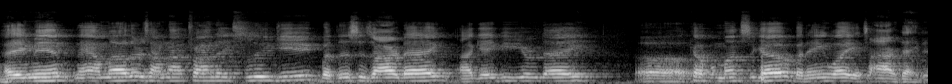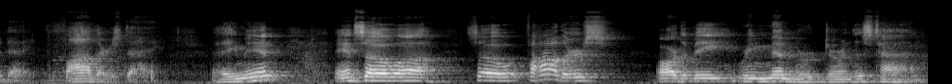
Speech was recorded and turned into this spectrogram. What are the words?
Amen. Now, mothers, I'm not trying to exclude you, but this is our day. I gave you your day uh, a couple months ago, but anyway, it's our day today, Father's Day. Amen. And so, uh, so fathers are to be remembered during this time.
